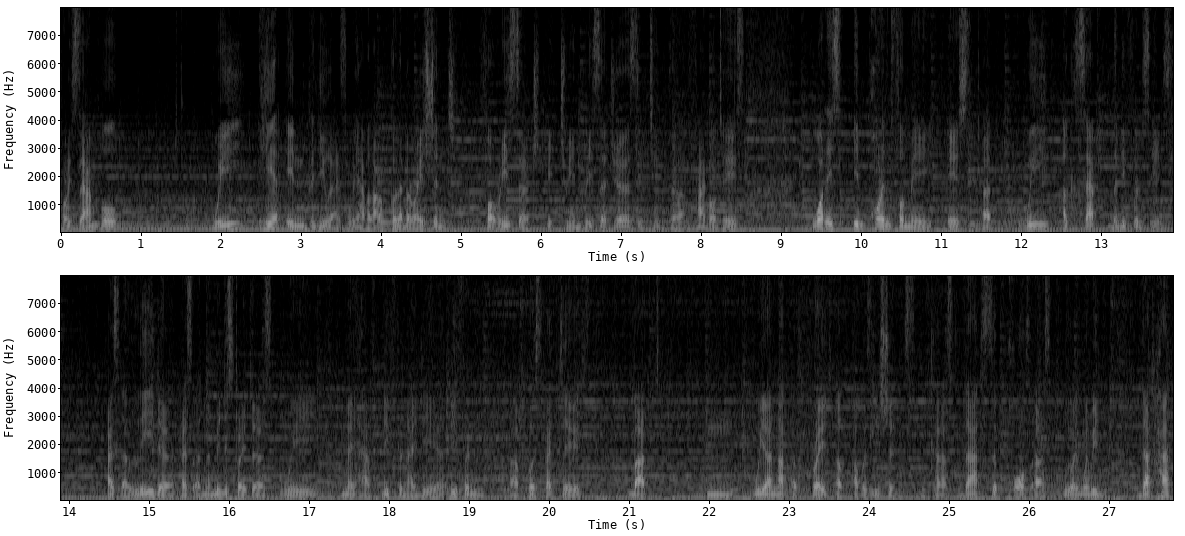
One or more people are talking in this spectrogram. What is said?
For example we here in the us we have a lot of collaboration for research between researchers, between uh, faculties. What is important for me is that we accept the differences. As a leader, as an administrator, we may have different ideas, different uh, perspectives, but mm, we are not afraid of oppositions because that supports us. When, when we that have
